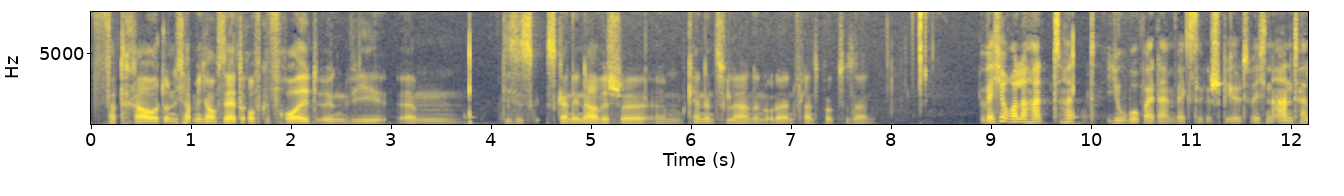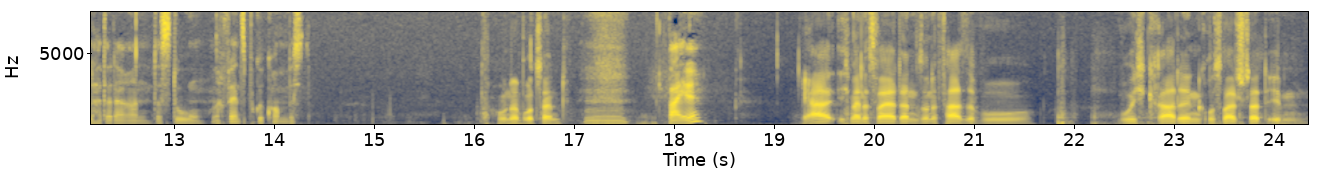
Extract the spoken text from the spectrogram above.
vertraut und ich habe mich auch sehr darauf gefreut, irgendwie ähm, dieses Skandinavische ähm, kennenzulernen oder in Flensburg zu sein. Welche Rolle hat, hat Jubo bei deinem Wechsel gespielt? Welchen Anteil hat er daran, dass du nach Flensburg gekommen bist? 100 Prozent. Mhm. Weil? Ja, ich meine, das war ja dann so eine Phase, wo, wo ich gerade in Großwaldstadt eben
